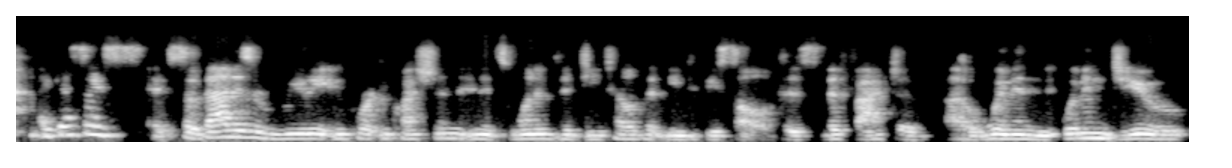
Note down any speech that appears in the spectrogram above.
I guess I so that is a really important question, and it's one of the details that need to be solved. Is the fact of uh, women women do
